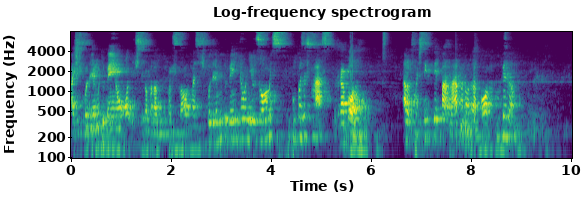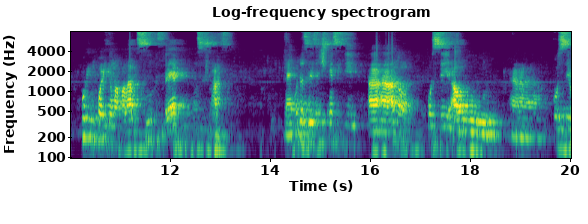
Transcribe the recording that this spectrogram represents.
A gente poderia muito bem, ontem a gente teve a palavra do pastor, mas a gente poderia muito bem reunir os homens, vamos fazer churrasco, jogar bola. Ah, mas tem que ter palavra na hora da bola? Por que não? Por que não pode ter uma palavra simples, breve, no seu churrasco? Né? Muitas vezes a gente pensa que, ah, ah, ah não, por ser algo, ah, por ser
